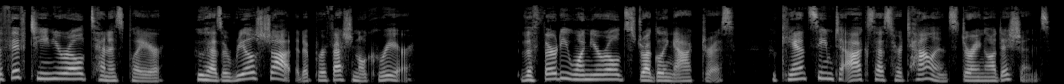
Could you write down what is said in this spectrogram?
the 15 year old tennis player who has a real shot at a professional career, the 31 year old struggling actress who can't seem to access her talents during auditions,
